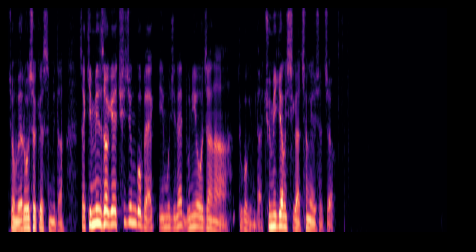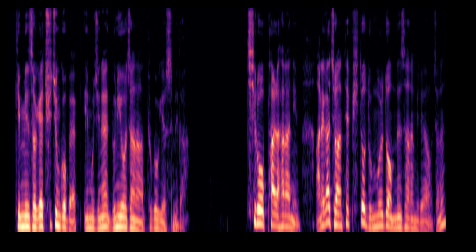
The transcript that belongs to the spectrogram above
좀 외로우셨겠습니다. 자, 김민석의 취중 고백, 이무진의 눈이 오잖아 두 곡입니다. 주미경 씨가 청해 주셨죠. 김민석의 취중 고백, 이무진의 눈이 오잖아 두 곡이었습니다. 758 하나님, 아내가 저한테 피도 눈물도 없는 사람이래요. 저는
